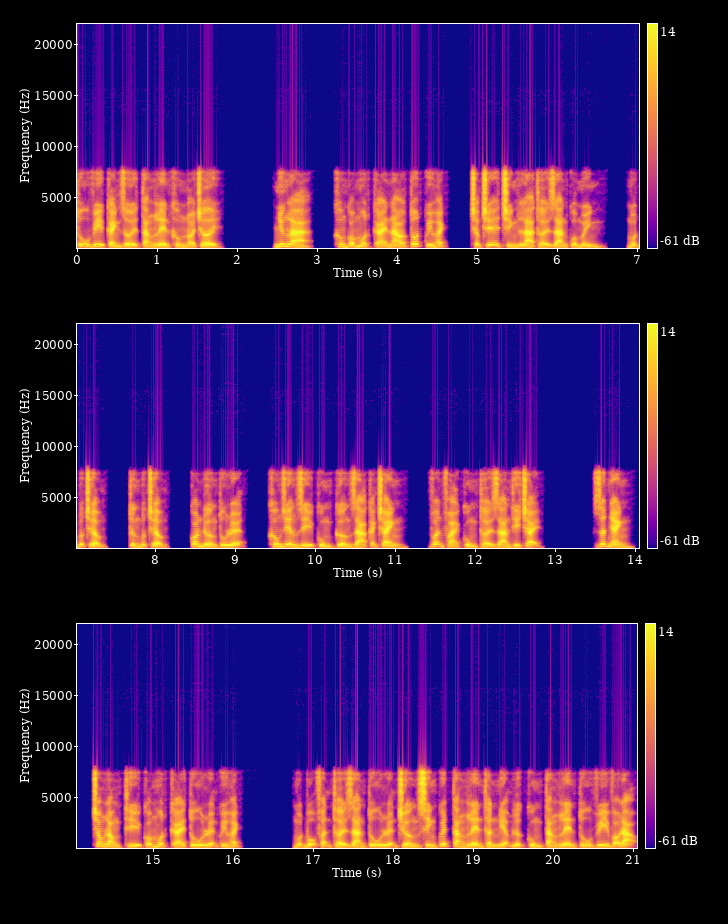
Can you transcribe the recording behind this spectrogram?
tu vi cảnh giới tăng lên không nói chơi. Nhưng là, không có một cái nào tốt quy hoạch, chậm trễ chính là thời gian của mình, một bước chậm, từng bước chậm, con đường tu luyện, không riêng gì cùng cường giả cạnh tranh, vẫn phải cùng thời gian thi chạy. Rất nhanh, trong lòng thì có một cái tu luyện quy hoạch. Một bộ phận thời gian tu luyện trường sinh quyết tăng lên thần niệm lực cùng tăng lên tu vi võ đạo.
